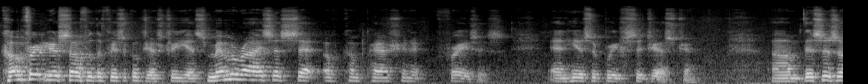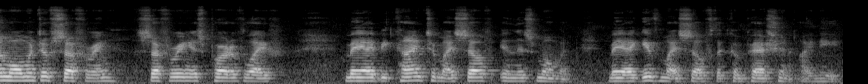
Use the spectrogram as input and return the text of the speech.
comfort yourself with a physical gesture, yes. Memorize a set of compassionate phrases. And here's a brief suggestion. Um, this is a moment of suffering. Suffering is part of life. May I be kind to myself in this moment. May I give myself the compassion I need.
